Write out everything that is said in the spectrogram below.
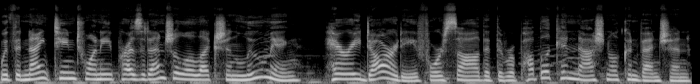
With the 1920 presidential election looming, Harry Daugherty foresaw that the Republican National Convention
